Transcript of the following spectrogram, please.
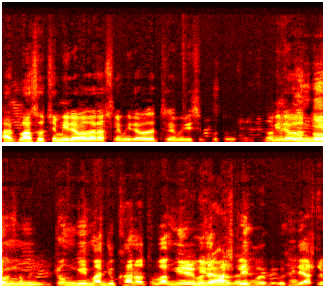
আর প্লাস হচ্ছে মীরাবাজার আসলে মীরাবাজার থেকে আমি রিসিভ করতে পারব। মীরাবাজার টঙ্গী টঙ্গী মাজু খান অথবা মিরের বাজার আসলেই হবে ওখানে হ্যাঁ। আসলে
